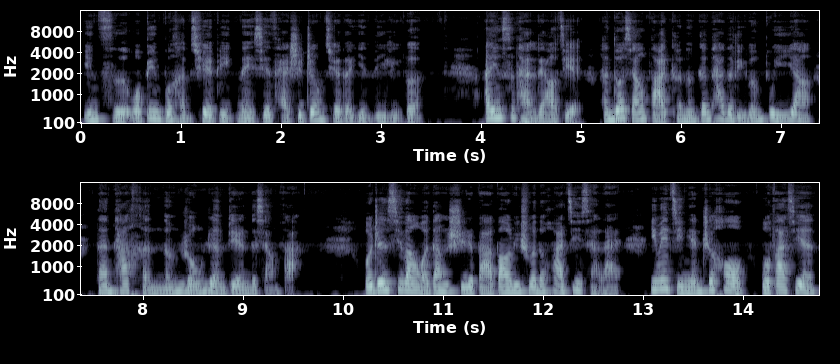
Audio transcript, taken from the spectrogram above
因此我并不很确定哪些才是正确的引力理论。”爱因斯坦了解很多想法可能跟他的理论不一样，但他很能容忍别人的想法。我真希望我当时把鲍利说的话记下来，因为几年之后，我发现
